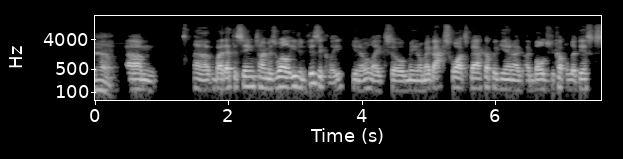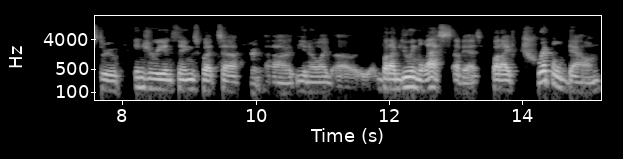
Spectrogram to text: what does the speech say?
Yeah. Um, uh, but at the same time as well, even physically, you know, like so, you know, my back squats back up again. I, I bulged a couple of discs through injury and things, but uh, right. uh, you know, I uh, but I'm doing less of it. But I've tripled down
